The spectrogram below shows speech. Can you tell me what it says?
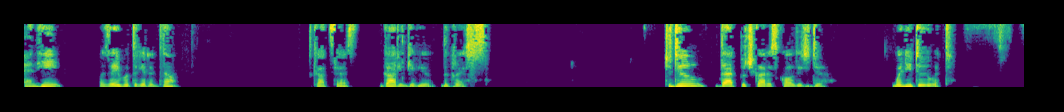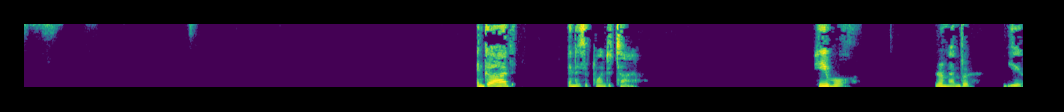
And he was able to get it done. God says, God will give you the grace to do that which God has called you to do when you do it. And God, in his appointed time, he will remember you.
